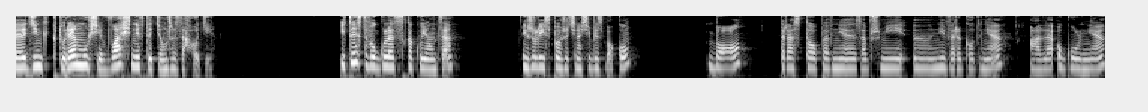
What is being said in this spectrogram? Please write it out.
y, dzięki któremu się właśnie w tę ciążę zachodzi. I to jest w ogóle zaskakujące, jeżeli spojrzeć na siebie z boku, bo teraz to pewnie zabrzmi yy, niewiarygodnie, ale ogólnie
